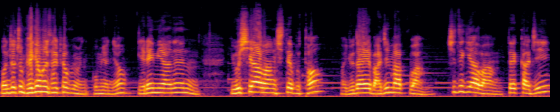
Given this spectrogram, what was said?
먼저 좀 배경을 살펴보면요. 예레미야는 요시야 왕 시대부터 유다의 마지막 왕 시드기야 왕 때까지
